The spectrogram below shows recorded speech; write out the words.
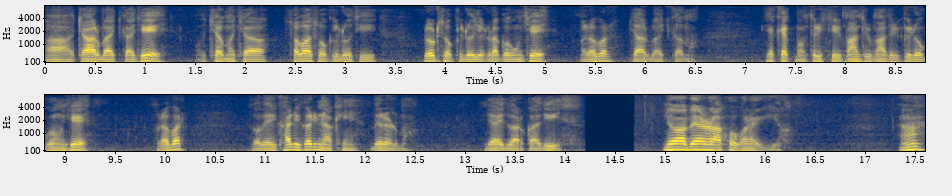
હા ચાર બાચકા છે. ઓછામાં ઓછા સવાસો કિલોથી દોઢસો કિલો જેટલા ઘઉં છે. બરાબર? ચાર બાચકામાં એક એકમાં ત્રીસથી પાંત્રીસ પાંત્રીસ કિલો ઘઉં છે. બરાબર? તો હવે એ ખાલી કરી નાખીએ બેરડમાં. જય દ્વારકાધીશ. જો આ બેરડ આખો ભરાઈ ગયો. હા?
